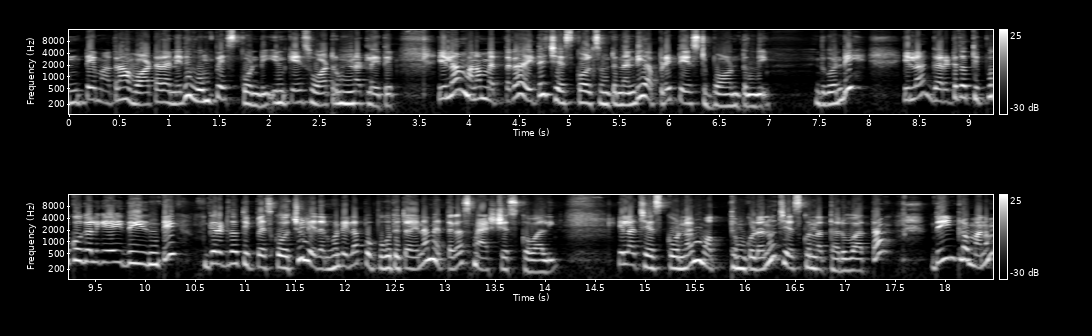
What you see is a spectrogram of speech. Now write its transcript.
ఉంటే మాత్రం ఆ వాటర్ అనేది వంపేసుకోండి ఇన్ కేస్ వాటర్ ఉన్నట్లయితే. ఇలా మనం మెత్తగా అయితే చేసుకోవాల్సి ఉంటుందండి అప్పుడే టేస్ట్ బాగుంటుంది. ఇదిగోండి ఇలా గరిటతో తిప్పుకోగలిగే ఇది ఉంటే గరిటతో తిప్పేసుకోవచ్చు లేదనుకుంటే ఇలా పప్పు గుత్తితో అయినా మెత్తగా స్మాష్ చేసుకోవాలి. ఇలా చేసుకున్న మొత్తం కూడాను చేసుకున్న తర్వాత దీంట్లో మనం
